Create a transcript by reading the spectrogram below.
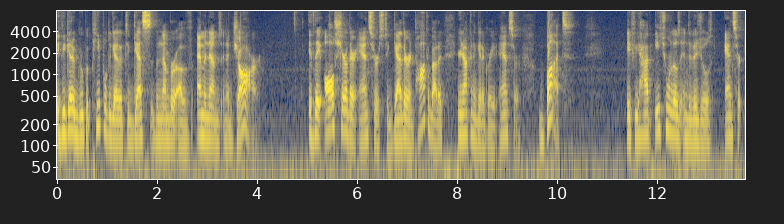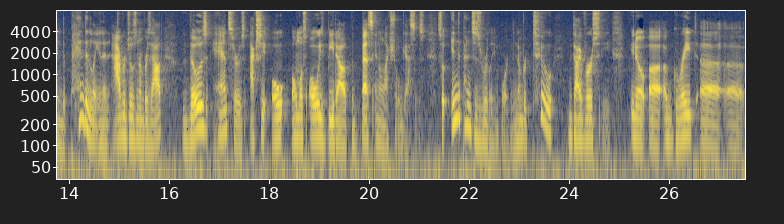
If you get a group of people together to guess the number of M&Ms in a jar, if they all share their answers together and talk about it, you're not going to get a great answer. But if you have each one of those individuals answer independently and then average those numbers out, those answers actually almost always beat out the best intellectual guesses. So independence is really important. Number two, diversity. You know, uh, a great uh, uh,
